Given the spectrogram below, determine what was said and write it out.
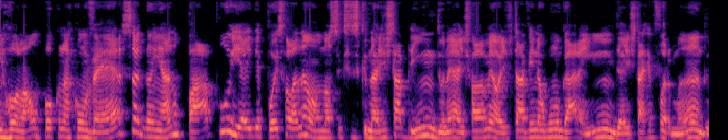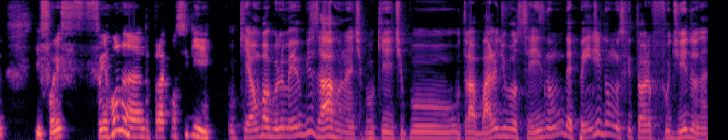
enrolar um pouco na conversa, ganhar no papo e aí depois falar, não, nosso, a gente está abrindo, né? A gente fala, meu, a gente está vindo em algum lugar ainda, a gente está reformando e foi, foi enrolando para conseguir. O que é um bagulho meio bizarro, né? Tipo, que tipo, o trabalho de vocês não depende de um escritório fudido, né?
